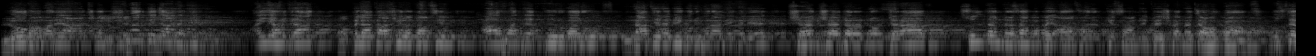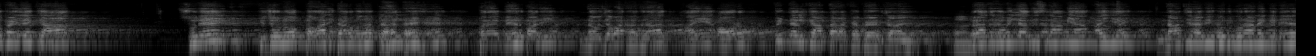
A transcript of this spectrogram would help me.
لوگ ہمارے آج کل جی، جی، بگڑتے جی، جا رہے ہیں۔ آئیے حضرات بلا تاخیر و تمثیل آپ حضرت پور بارو ناتی نبی گل بنانے کے لیے شہنشاہ ترنم جناب سلطان رضا کو بھائی آپ حضرت کے سامنے پیش کرنا چاہوں گا۔ اس سے پہلے کیا آپ سنیں کہ جو لوگ باہر ادھر ادھر ٹہل رہے ہیں برائے مہربانی نوجوان حضرات آئیں اور پنڈل کے اندر آ کے بیٹھ جائیں۔ برادر ملت اسلامیہ آئیے ناظر ابھی گنگنانے کے لیے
